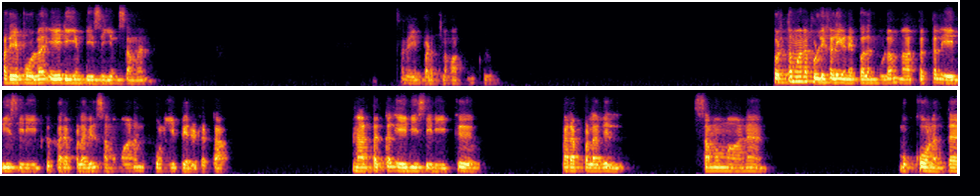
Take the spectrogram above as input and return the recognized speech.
அதே போல ஏடிஎம் டிசியும் சமன். அதையும் படத்துல குழு. பொருத்தமான புள்ளிகளை இணைப்பதன் மூலம் நாற்பத்தல் ஏபிசிடிக்கு பரப்பளவில் சமமான முக்கோணியை பெயரிடட்டா நாற்பக்கல் ஏபிசிடிக்கு பரப்பளவில் சமமான முக்கோணத்தை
